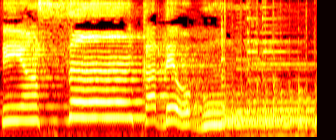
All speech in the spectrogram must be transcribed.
Piançã, cadê Ogum?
